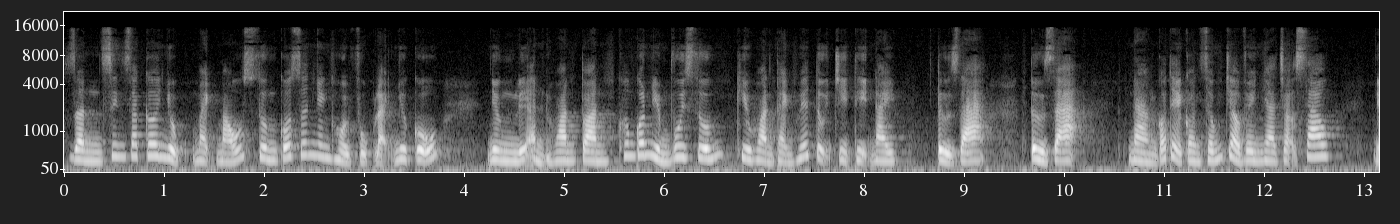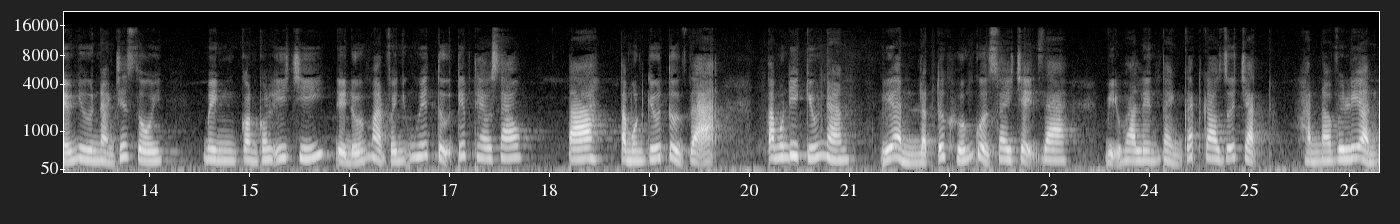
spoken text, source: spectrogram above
dần sinh ra cơ nhục, mạch máu, xương cốt rất nhanh hồi phục lại như cũ. Nhưng Lý ẩn hoàn toàn không có niềm vui sướng khi hoàn thành huyết tự chỉ thị này. Tử dạ, tử dạ, nàng có thể còn sống trở về nhà trọ sao? Nếu như nàng chết rồi, mình còn có ý chí để đối mặt với những huyết tự tiếp theo sao? Ta, ta muốn cứu tử dạ, ta muốn đi cứu nàng. Lý ẩn lập tức hướng của xoay chạy ra, bị hoa Liên thành gắt cao giữ chặt. Hắn nói với Lý ẩn,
